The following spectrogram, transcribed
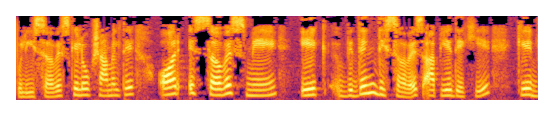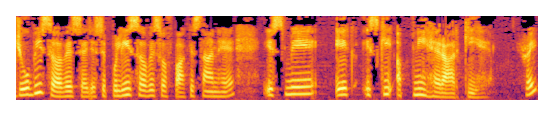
پولیس سروس کے لوگ شامل تھے۔ اور اس سروس میں ایک ود ان دی سروس، آپ یہ دیکھیے کہ جو بھی سروس ہے، جیسے پولیس سروس آف پاکستان ہے، اس میں ایک، اس کی اپنی حیرارکی ہے رائٹ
